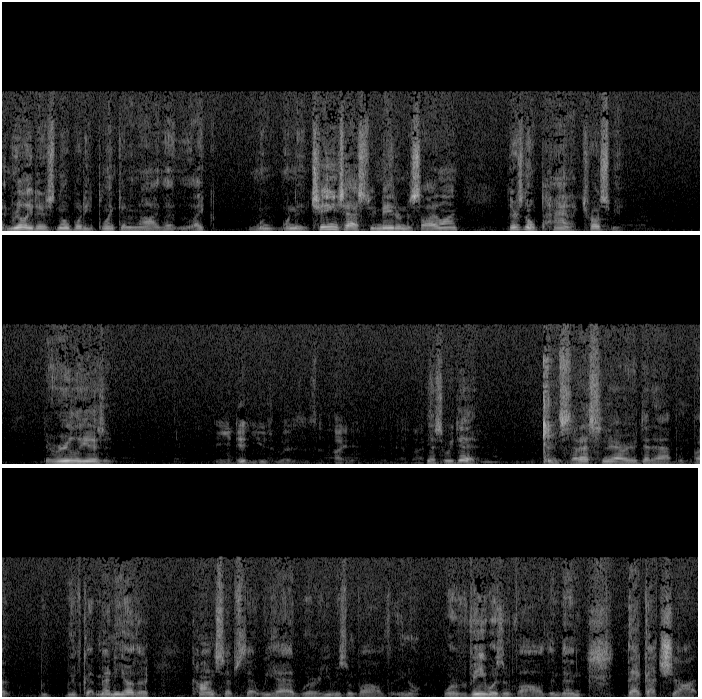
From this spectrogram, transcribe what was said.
And really, there's nobody blinking an eye. That, like when, when a change has to be made on the sideline, there's no panic. Trust me. There really isn't. You did use Wiz as a tight end in that last. Yes, we did. so that scenario did happen. But we, we've got many other concepts that we had where he was involved, you know, where V was involved, and then that got shot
